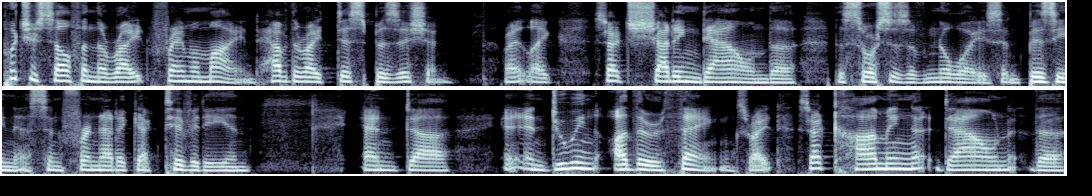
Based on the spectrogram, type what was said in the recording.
put yourself in the right frame of mind, have the right disposition, right? Like start shutting down the the sources of noise and busyness and frenetic activity and and uh, and doing other things, right? Start calming down the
